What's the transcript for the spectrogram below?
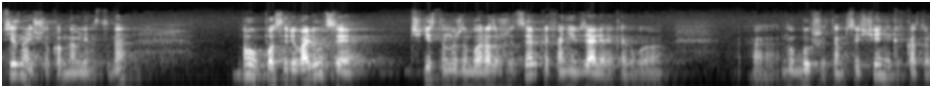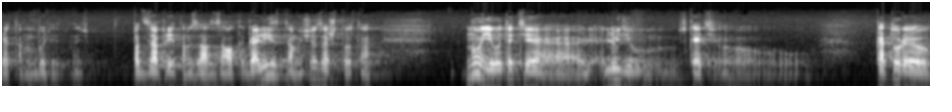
все знаете, что такое обновленство, да? Ну, после революции чекистам нужно было разрушить церковь, они взяли, как бы, э, ну, бывших там священников, которые там были значит, под запретом за, за алкоголизм, там еще за что-то. Ну, и вот эти э, люди, сказать, которые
